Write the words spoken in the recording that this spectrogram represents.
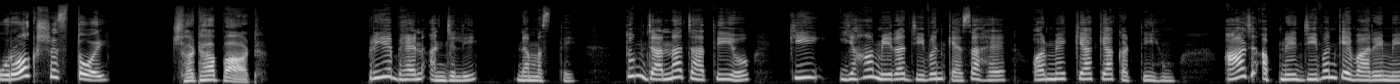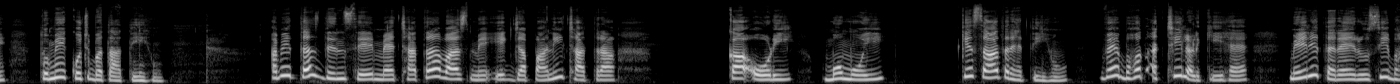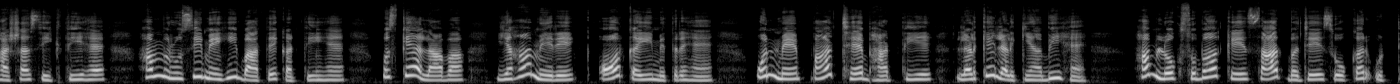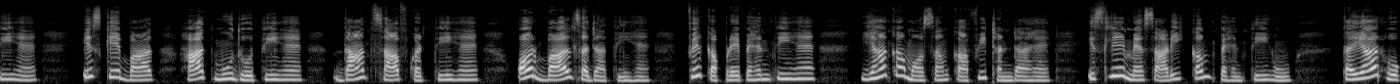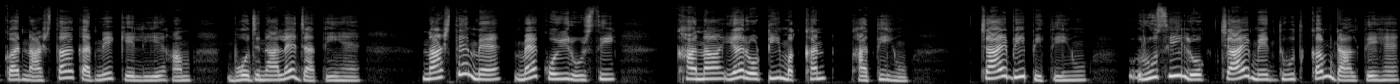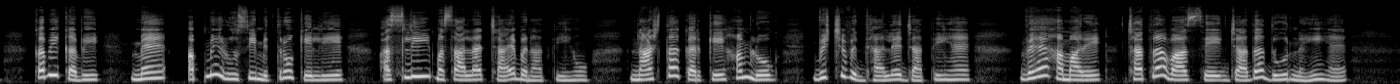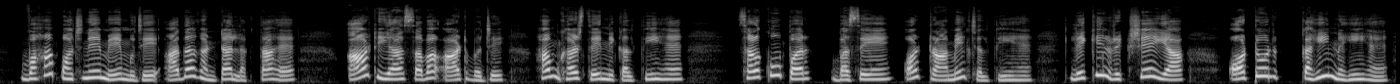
Урок шестой. छठा पाठ प्रिय बहन अंजलि नमस्ते तुम जानना चाहती हो कि यहाँ मेरा जीवन कैसा है और मैं क्या क्या करती हूँ आज अपने जीवन के बारे में तुम्हें कुछ बताती हूँ अभी दस दिन से मैं छात्रावास में एक जापानी छात्रा काओड़ी मोमोई के साथ रहती हूँ वह बहुत अच्छी लड़की है मेरी तरह रूसी भाषा सीखती है, हम रूसी में ही बातें करती हैं। उसके अलावा यहाँ मेरे और कई मित्र हैं, उनमें पाँच छः भारतीय लड़के लड़कियाँ भी हैं। हम लोग सुबह के सात बजे सोकर उठती हैं, इसके बाद हाथ मुँह धोती हैं, दांत साफ़ करती हैं और बाल सजाती हैं, फिर कपड़े पहनती हैं। यहाँ का मौसम काफ़ी ठंडा है, इसलिए मैं साड़ी कम पहनती हूँ। तैयार होकर नाश्ता करने के लिए हम भोजनालय जाती हैं। नाश्ते में मैं कोई रूसी खाना या रोटी मक्खन खाती हूँ, चाय भी पीती हूँ। रूसी लोग चाय में दूध कम डालते हैं। कभी कभी मैं अपने रूसी मित्रों के लिए असली मसाला चाय बनाती हूँ। नाश्ता करके हम लोग विश्वविद्यालय जाती हैं। वह हमारे छात्रावास से ज़्यादा दूर नहीं है। वहाँ पहुँचने में मुझे आधा घंटा लगता है। आठ या सवा आठ बजे हम घर से निकलती हैं। सड़कों पर बसें और ट्रामें चलती हैं, लेकिन रिक्शे या ऑटो कहीं नहीं हैं।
